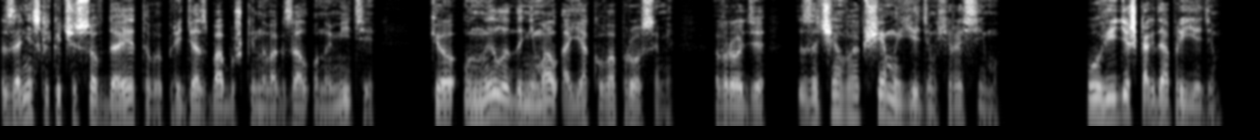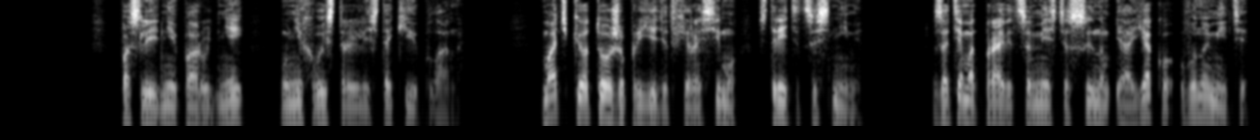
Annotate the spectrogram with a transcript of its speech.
За несколько часов до этого, придя с бабушкой на вокзал Ономити, Кё уныло донимал Аяку вопросами, вроде «Зачем вообще мы едем в Хиросиму?» «Увидишь, когда приедем». В последние пару дней у них выстроились такие планы. Мать Кё тоже приедет в Хиросиму встретиться с ними. Затем отправится вместе с сыном и Аяко в Онумити,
